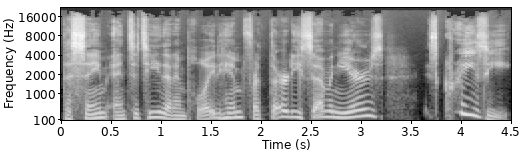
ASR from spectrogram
the same entity that employed him for 37 years is crazy.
